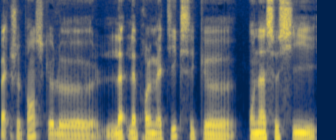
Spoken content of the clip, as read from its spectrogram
Bah, Je pense que le, la, la problématique, c'est que on associe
